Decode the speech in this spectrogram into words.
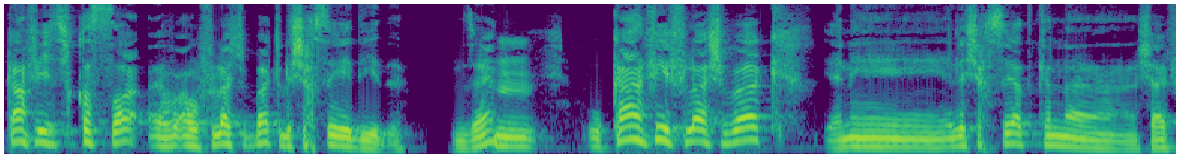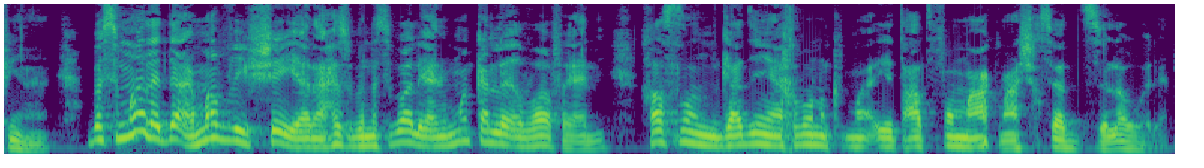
كان في قصة أو فلاش باك لشخصية جديدة. زين؟ وكان في فلاش باك يعني لشخصيات كنا شايفينها. بس ما له داعي ما تضيف شيء. أنا أحس بالنسبة لي يعني ما كان له إضافة يعني. خاصة قاعدين ياخذونك يتعاطفون معك مع الشخصيات الجزء الأول يعني.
